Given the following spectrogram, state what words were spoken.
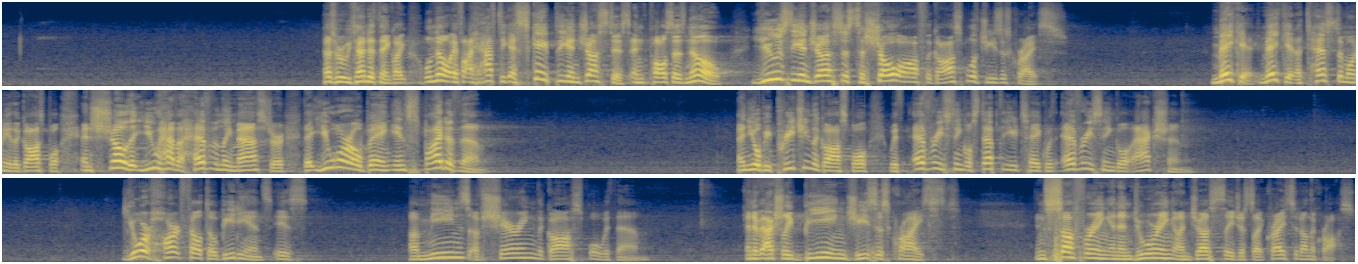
That's where we tend to think, like, well, no, if I have to escape the injustice. And Paul says, no, use the injustice to show off the gospel of Jesus Christ. Make it, make it a testimony of the gospel and show that you have a heavenly master that you are obeying in spite of them. And you'll be preaching the gospel with every single step that you take, with every single action. Your heartfelt obedience is a means of sharing the gospel with them and of actually being Jesus Christ in suffering and enduring unjustly, just like Christ did on the cross.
